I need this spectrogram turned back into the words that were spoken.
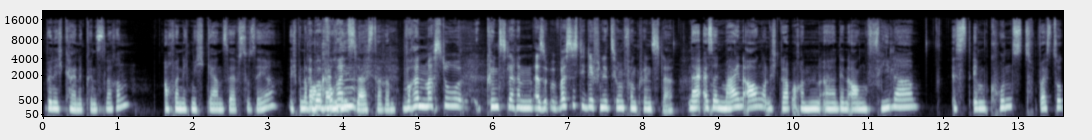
bin ich keine Künstlerin, auch wenn ich mich gern selbst so sehe. Ich bin aber, aber auch keine woran, Dienstleisterin. Woran machst du Künstlerin? Also was ist die Definition von Künstler? Nein, also in meinen Augen und ich glaube auch in äh, den Augen vieler ist eben Kunst, weißt du,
